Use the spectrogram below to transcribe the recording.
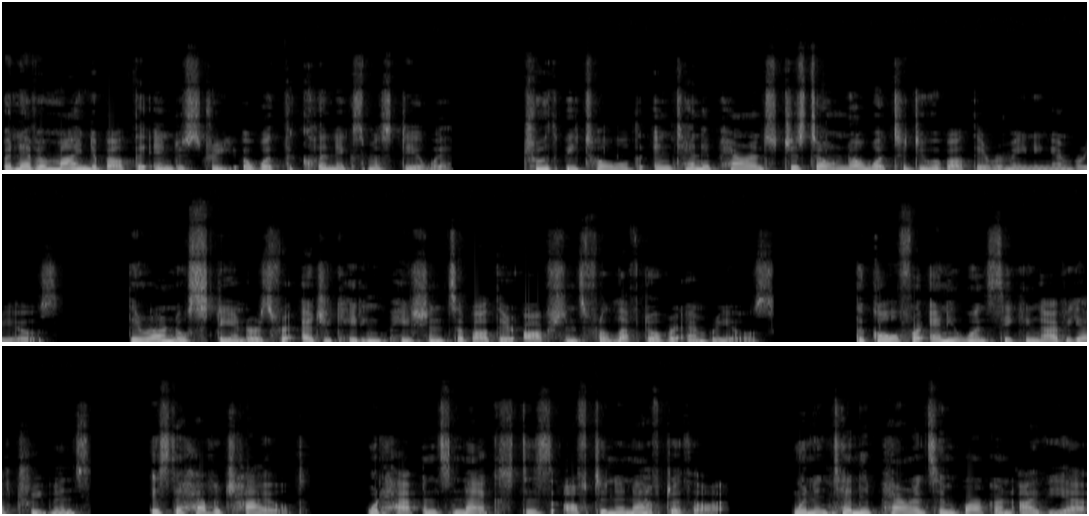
But never mind about the industry or what the clinics must deal with. Truth be told, intended parents just don't know what to do about their remaining embryos. There are no standards for educating patients about their options for leftover embryos. The goal for anyone seeking IVF treatments is to have a child. What happens next is often an afterthought. When intended parents embark on IVF,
